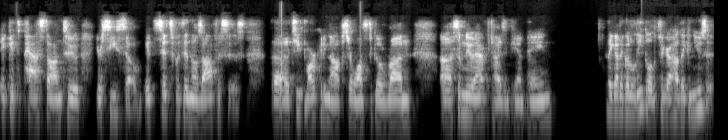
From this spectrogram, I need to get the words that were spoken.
it gets passed on to your CISO. It sits within those offices. The chief marketing officer wants to go run uh, some new advertising campaign. They got to go to legal to figure out how they can use it.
